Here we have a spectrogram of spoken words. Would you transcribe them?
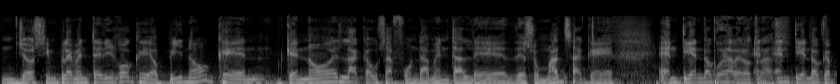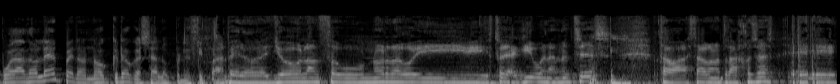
Yo simplemente digo que opino que, que no es la causa fundamental de, de su marcha, que entiendo Puede que, haber otras. en- entiendo que pueda doler, pero no creo que sea lo principal. Pero yo lanzo un órdago y estoy aquí, buenas noches. Estaba, estaba con otras cosas. Eh,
